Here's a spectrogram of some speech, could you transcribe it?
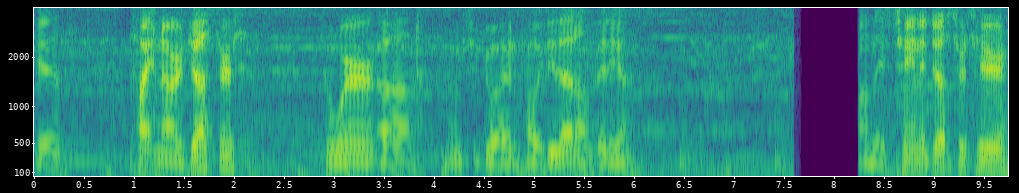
is tighten our adjusters to where, uh, we should go ahead and probably do that on video. On these chain adjusters here,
